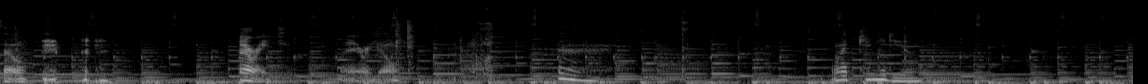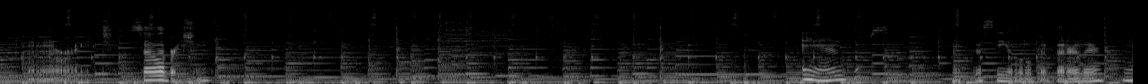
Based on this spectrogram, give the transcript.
So, all right, there we go. what can you do? Celebration. And, oops, make this see a little bit better there. Hmm.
